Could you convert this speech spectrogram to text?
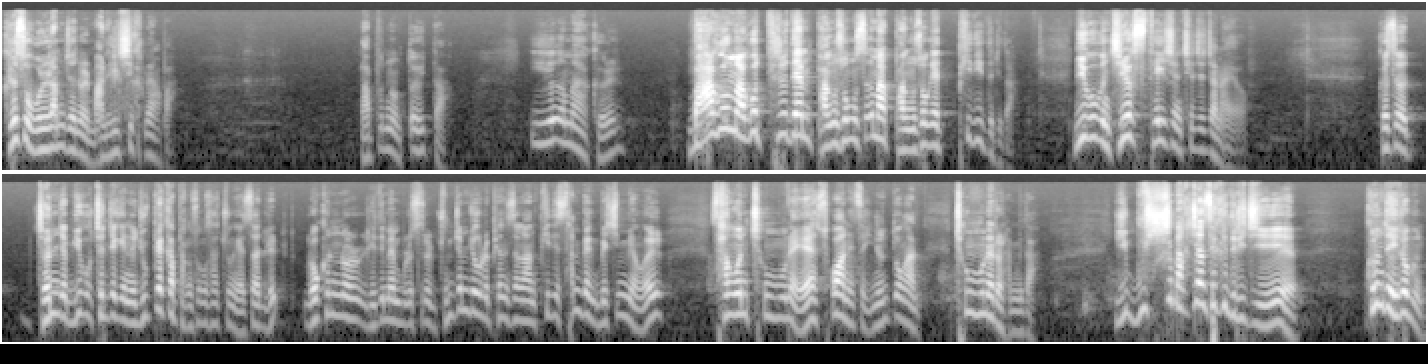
그래서 월남전을 만일씩 하나 봐. 나쁜 놈 또 있다. 이 음악을 마구마구 틀어댄 방송 음악 방송의 PD들이다. 미국은 지역 station 체제잖아요. 그래서 전역 미국 전역에 있는 600개 방송사 중에서 로큰롤 리듬앤 블루스를 중점적으로 편성한 PD 300 몇십 명을 상원 청문회에 소환해서 2년 동안 청문회를 합니다. 이 무지막지한 새끼들이지. 그런데 여러분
